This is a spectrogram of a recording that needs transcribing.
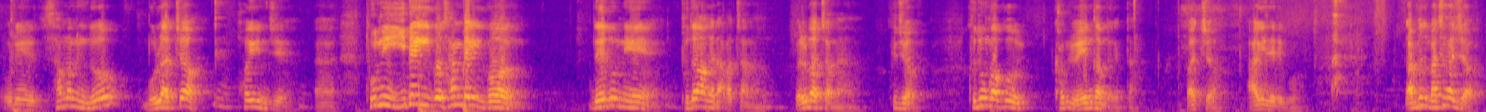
우리 사모님도 몰랐죠? 네. 허위인지. 예. 돈이 200이건 300이건 내 돈이 부당하게 나갔잖아. 열받잖아요. 그죠? 그 돈 갖고 가족 여행 가면 되겠다. 맞죠? 아기 데리고. 남편도 마찬가지죠?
